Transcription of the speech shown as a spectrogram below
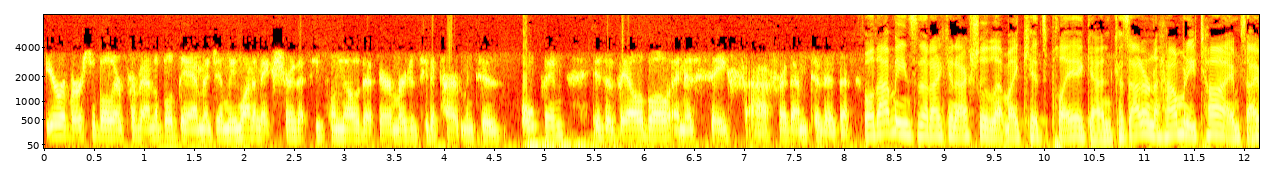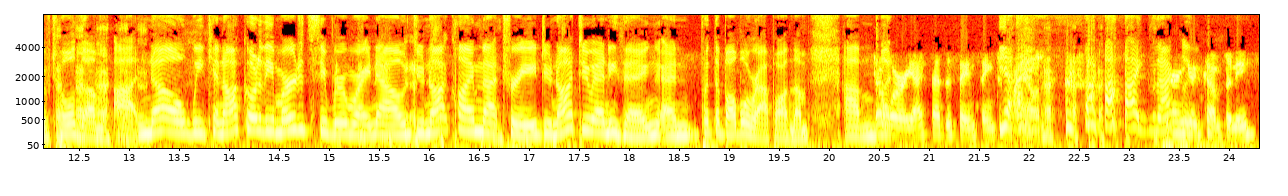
irreversible or preventable damage. And we want to make sure that people know that their emergency department is open, is available, and is safe uh, for them to visit. Well, that means that I can actually let my kids play again because I don't know how many times I've told them, uh, no, we cannot go to the emergency room right now. Do not climb that tree. Do not do anything and put the bubble wrap on them. Um, don't but, worry. I said the same thing to yeah. my own. exactly. You're in good company.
